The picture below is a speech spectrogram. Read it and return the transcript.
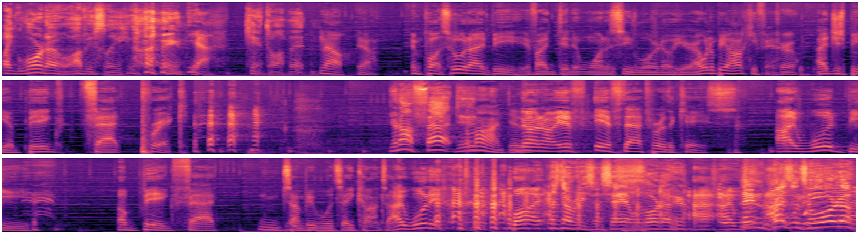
Like Lordo, obviously. I mean, Yeah. can't top it. No. yeah. And plus, who would I be if I didn't want to see Lordo here? I wouldn't be a hockey fan. True. I'd just be a big, fat prick. You're not fat, dude. Come on, dude. no, no. If if that were the case, I would be a big, fat. mm, Some people would say cunt. I wouldn't, but There's no reason to say it with Lordo here. I, I would. then I presence of Lordo.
